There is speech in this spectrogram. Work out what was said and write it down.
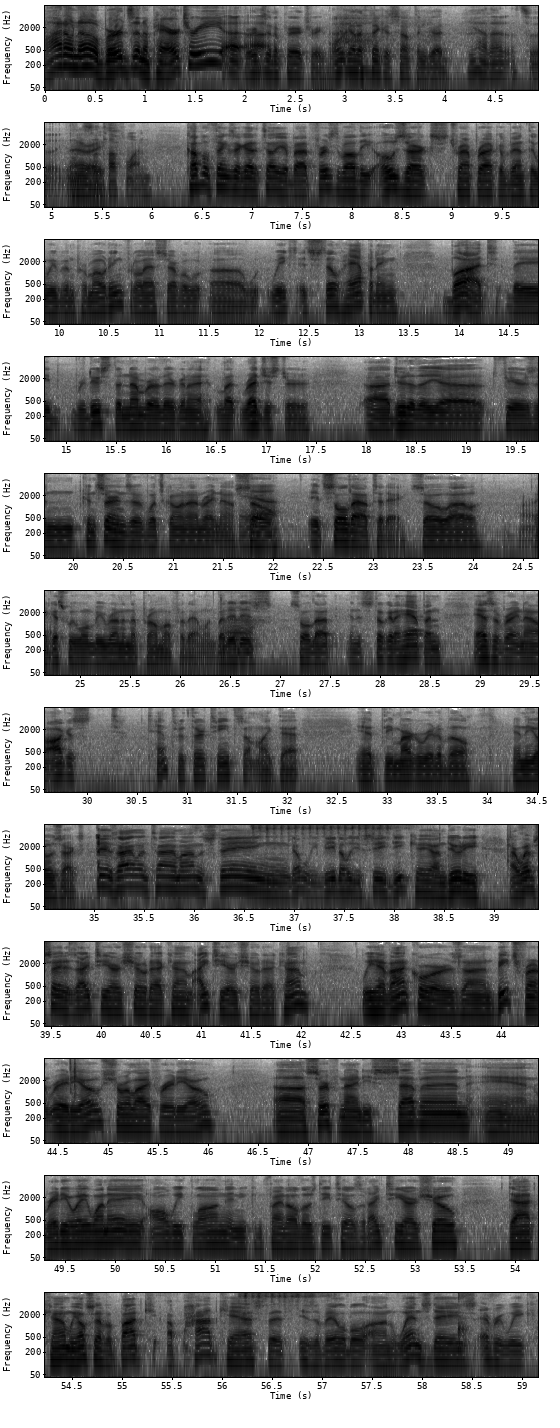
I don't know. Birds in a pear tree. Uh, Birds uh, in a Pear Tree. We got to think of something good. yeah, that's a that's right. a tough one. Couple things I got to tell you about. First of all, the Ozarks Trop Rock event that we've been promoting for the last several uh, weeks. It's still happening. But they reduced the number they're going to let register uh, due to the uh, fears and concerns of what's going on right now. Yeah. So it's sold out today. So uh, I guess we won't be running the promo for that one, but it Ah. sold out, and it's still going to happen as of right now, August 10th or 13th, something like that, at the Margaritaville in the Ozarks. It is Island Time on the Sting, WBWC DK on duty. Our website is itrshow.com, itrshow.com. We have encores on Beachfront Radio, Shore Life Radio, uh, Surf 97, and Radio A1A all week long, and you can find all those details at itrshow.com. We also have a, a podcast that is available on Wednesdays every week.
